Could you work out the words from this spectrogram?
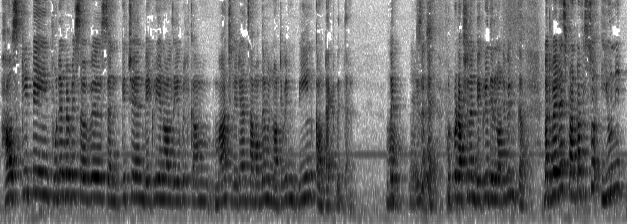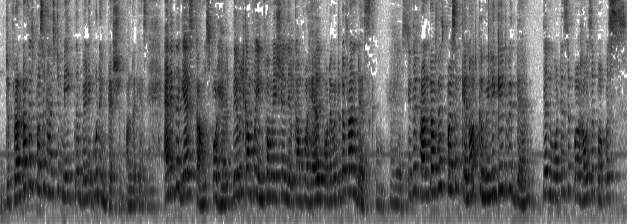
Housekeeping, food and beverage service, and kitchen, bakery, and all they will come much later, and some of them will not even be in contact with them. Like, yes, isn't it? Food production and bakery, they'll not even come. But whereas front office, so you need the front office person has to make a very good impression on the guest. And if the guest comes for help, they will come for information, they'll come for help, whatever, to the front desk. Oh, yes. If the front office person cannot communicate with them, then what is the how is the purpose?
